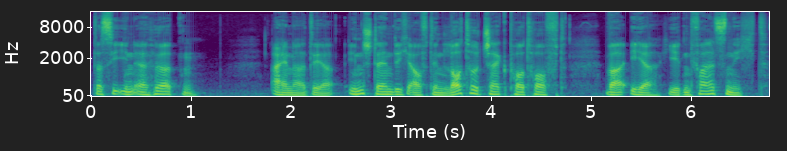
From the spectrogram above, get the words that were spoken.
dass sie ihn erhörten. Einer, der inständig auf den Lotto-Jackpot hofft, war er jedenfalls nicht.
